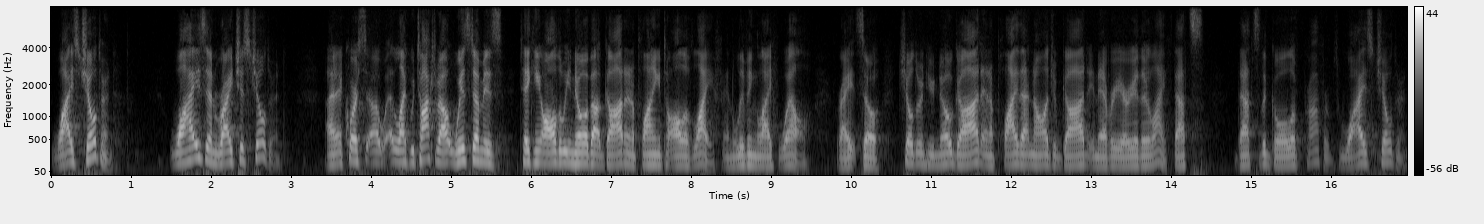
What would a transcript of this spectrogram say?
Wise children. Wise and righteous children. And of course, uh, like we talked about, wisdom is taking all that we know about God and applying it to all of life and living life well, right? So, children who know God and apply that knowledge of God in every area of their life. That's, that's the goal of Proverbs. Wise children.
